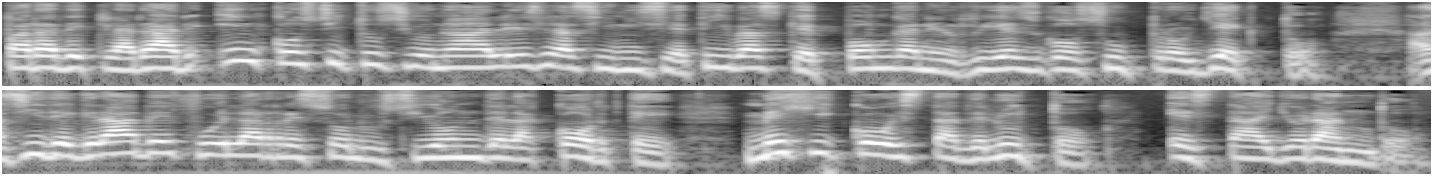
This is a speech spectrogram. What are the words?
para declarar inconstitucionales las iniciativas que pongan en riesgo su proyecto. Así de grave fue la resolución de la Corte. México está de luto, está llorando.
